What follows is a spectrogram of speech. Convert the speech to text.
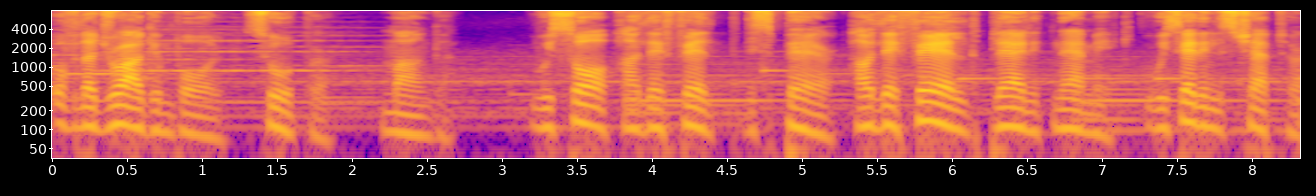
of the Dragon Ball Super manga. We saw how they felt despair, how they failed planet Namek. We said in this chapter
